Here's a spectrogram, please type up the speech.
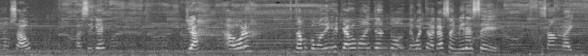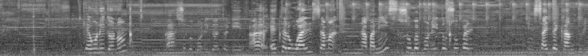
uno usado. Así que ya, ahora estamos, como dije, ya vamos a ir dando de vuelta a la casa y mira ese sunlight. Qué bonito, ¿no? Ah, súper bonito esto aquí. Ah, este lugar se llama Napanís, súper bonito, súper inside the country.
